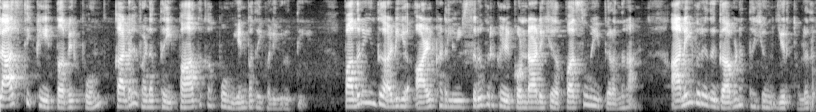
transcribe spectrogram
பிளாஸ்டிக்கை தவிர்ப்போம் கடல் வளத்தை பாதுகாப்போம் என்பதை வலியுறுத்தி பதினைந்து அடி ஆழ்கடலில் சிறுவர்கள் கொண்டாடிய பசுமை பிறந்தநாள் அனைவரது கவனத்தையும் ஈர்த்துள்ளது.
